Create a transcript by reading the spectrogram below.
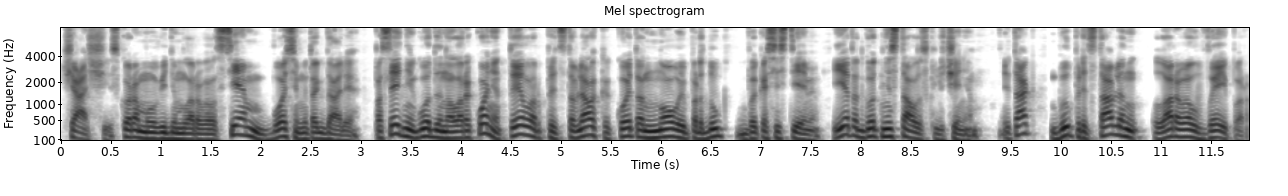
чаще. И скоро мы увидим Laravel 7, 8 и так далее. Последние годы на Laracon е Taylor представлял какой-то новый продукт в экосистеме. И этот год не стал исключением. Итак, был представлен Laravel Vapor.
